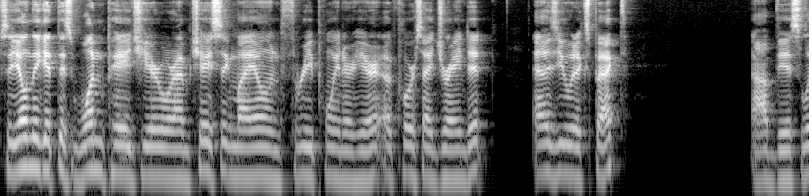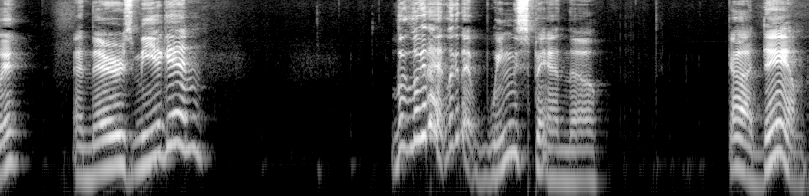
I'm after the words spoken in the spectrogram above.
So you only get this one page here where I'm chasing my own three-pointer here. Of course, I drained it, as you would expect. Obviously. And there's me again. Look, look at that. Look at that wingspan, though. God damn.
